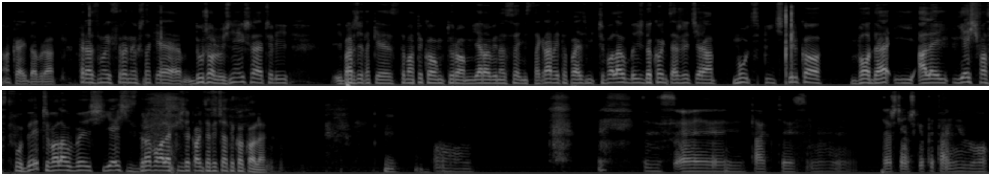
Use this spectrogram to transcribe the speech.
Okej, dobra. Teraz z mojej strony już takie dużo luźniejsze, czyli i bardziej takie z tematyką, którą ja robię na swoim Instagramie, to powiedz mi, czy wolałbyś do końca życia móc pić tylko wodę, i, ale jeść fast foody, czy wolałbyś jeść zdrowo, ale pić do końca życia tylko kole? O. To jest. E, tak, to jest mm, też ciężkie pytanie, bo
